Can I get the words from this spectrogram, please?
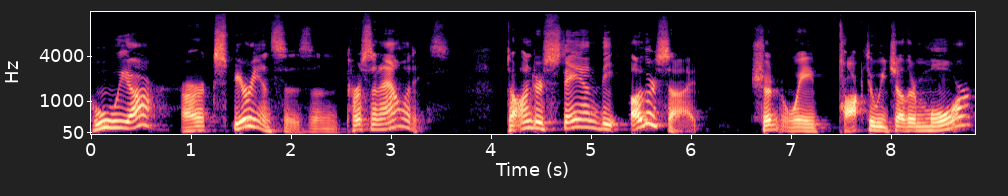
who we are, our experiences and personalities. To understand the other side, shouldn't we talk to each other more?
